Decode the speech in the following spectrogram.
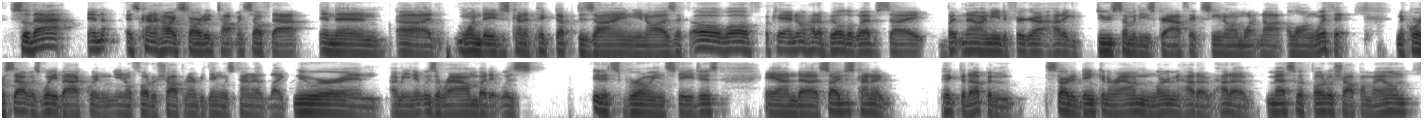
so that and it's kind of how I started, taught myself that. And then uh, one day just kind of picked up design. You know, I was like, oh, well, okay, I know how to build a website, but now I need to figure out how to do some of these graphics, you know, and whatnot along with it. And of course, that was way back when, you know, Photoshop and everything was kind of like newer. And I mean, it was around, but it was in its growing stages. And uh, so I just kind of picked it up and started dinking around and learning how to how to mess with Photoshop on my own.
